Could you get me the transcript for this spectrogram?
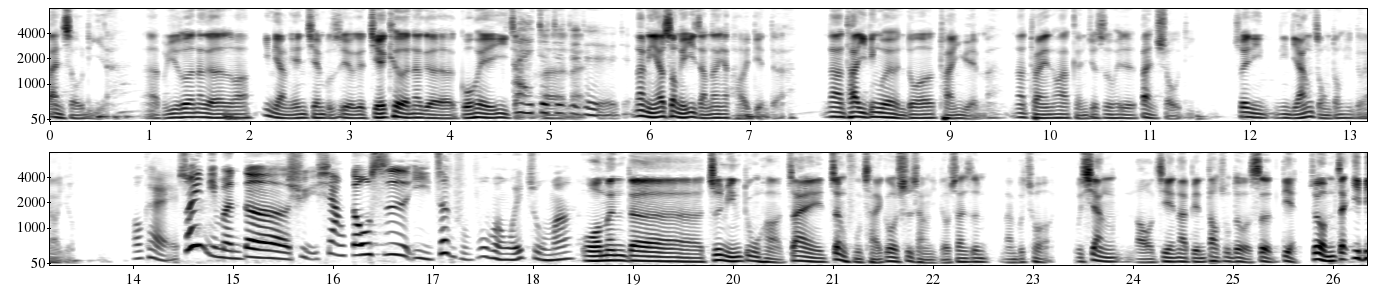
伴手礼啊。啊，比如说那个什么，一两年前不是有个捷克那个国会议长？哎，对对对对对对。那你要送给议长，当然要好一点的啊。那他一定会有很多团员嘛。那团员的话，可能就是会是伴手礼。所以你你两种东西都要有。OK，所以你们的取向都是以政府部门为主吗？我们的知名度哈，在政府采购市场里头算是蛮不错，不像老街那边到处都有设店，所以我们在一。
